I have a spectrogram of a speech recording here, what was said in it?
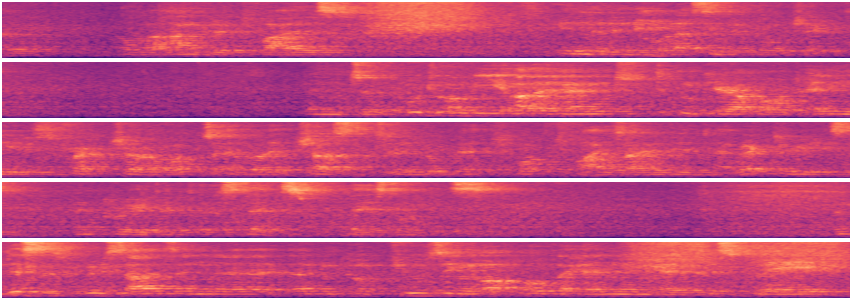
uh, over 100 files in, a single project. And uh, Pootle, on the other hand, didn't care about any structure whatsoever. It just uh, looked at what files are in the directories and created stats based on this. And this is, results in uh, a confusing or overwhelming uh, display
